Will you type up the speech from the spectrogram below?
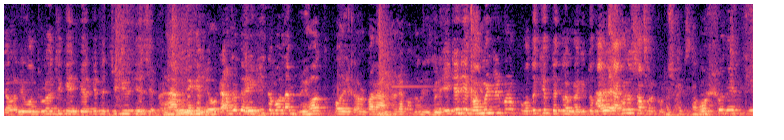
জ্বালানি মন্ত্রণালয় থেকে এনপিআর কে একটা চিঠিও দিয়েছে। হ্যাঁ আমি দেখেছি ওটা আমরা তো এটাই তো বললাম বৃহৎ পরিকল্পনা আমরা কতগুলি মানে এটা নিয়ে গভর্নমেন্টের কোনো পদক্ষেপ দেখলাম না কিন্তু মানুষ এখনও সাফার করছে। পরশু দিন কি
